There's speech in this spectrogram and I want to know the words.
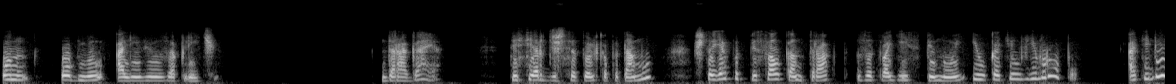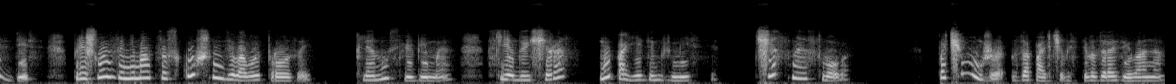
Он обнял Оливию за плечи. Дорогая, ты сердишься только потому, что я подписал контракт за твоей спиной и укатил в Европу. А тебе здесь пришлось заниматься скучной деловой прозой. Клянусь, любимая, в следующий раз мы поедем вместе. Честное слово. Почему же, в запальчивости возразила она.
